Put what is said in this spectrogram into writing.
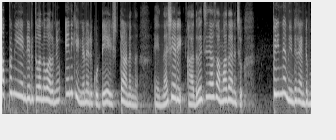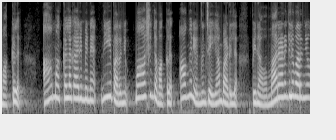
അപ്പൊ നീ എന്റെ അടുത്ത് വന്ന് പറഞ്ഞു എനിക്ക് ഇങ്ങനെ ഒരു കുട്ടിയെ ഇഷ്ടമാണെന്ന് എന്നാ ശരി അത് വെച്ച് ഞാൻ സമാധാനിച്ചു. പിന്നെ നിന്റെ രണ്ട് മക്കൾ. ആ മക്കളുടെ കാര്യം പിന്നെ നീ പറഞ്ഞു. മാഷിന്റെ മക്കൾ അങ്ങനെയൊന്നും ചെയ്യാൻ പാടില്ല. പിന്നെ അവന്മാരാണെങ്കിൽ പറഞ്ഞു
